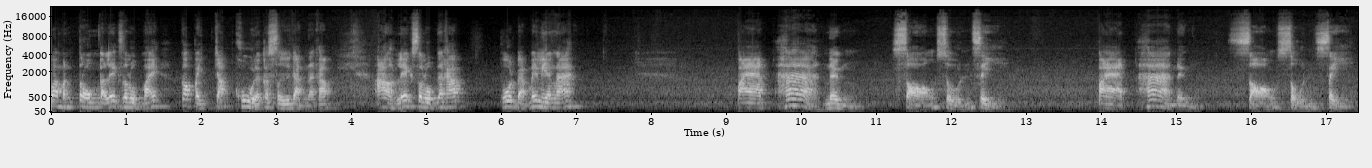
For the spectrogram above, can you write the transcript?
ว่ามันตรงกับเลขสรุปไหมก็ไปจับคู่แล้วก็ซื้อกันนะครับอ้าวเลขสรุปนะครับ พูดแบบไม่เลียงนะ 8 5 1 2 0 4 8 5 1 2 0 4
